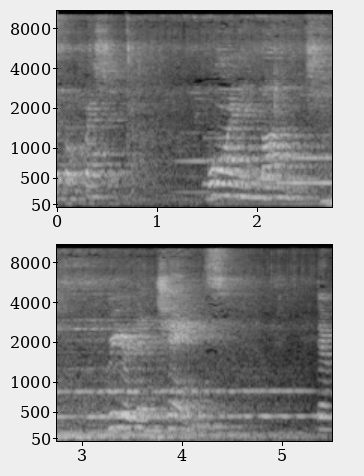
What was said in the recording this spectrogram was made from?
of oppression, born in bondage, reared in chains. Their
